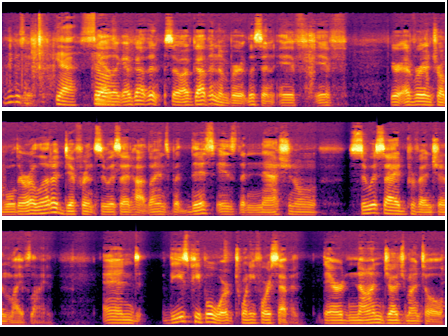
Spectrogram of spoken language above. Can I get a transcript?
I think it was a, yeah. So yeah, like I've got the so I've got the number. Listen, if if you're ever in trouble, there are a lot of different suicide hotlines, but this is the National Suicide Prevention Lifeline. And these people work 24/7. They're non-judgmental.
